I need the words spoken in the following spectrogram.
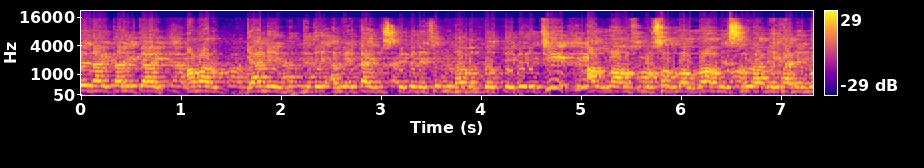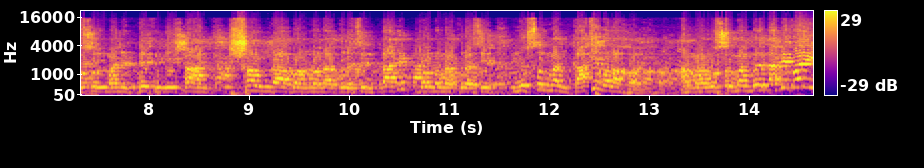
মেধাই তালিকায় আমার জ্ঞানে, বুদ্ধিতে আমি এটাই বুঝতে পেরেছি, উদ্ভাবন করতে পেরেছি। আল্লাহ রাসূল আলাইহি সাল্লাম এখানে মুসলমানের ডেফিনিশন সংজ্ঞা বর্ণনা করেছেন, তারিখ বর্ণনা করেছেন। মুসলমান কাকে বলা হয়? আমরা মুসলমান বলে দাবি করি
